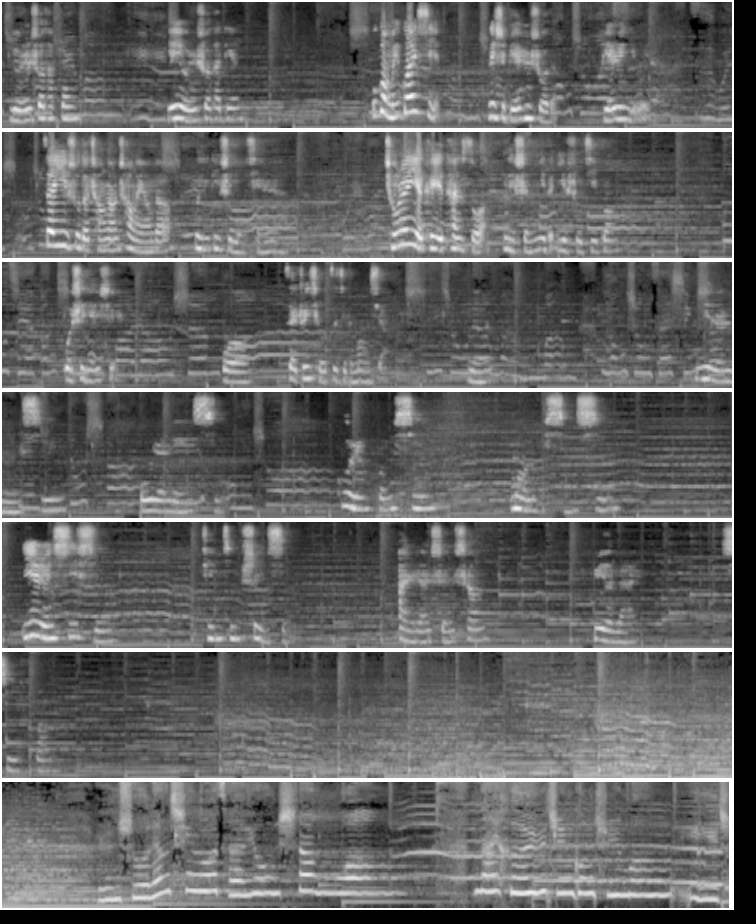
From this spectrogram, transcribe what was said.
有人说他疯，也有人说他癫。不过没关系，那是别人说的，别人以为的。在艺术的长廊徜徉的不一定是有钱人，穷人也可以探索那神秘的艺术激光。我是严雪，我在追求自己的梦想，你呢？一人灵犀，无人怜惜。故人逢兮，陌路行兮。伊人西行，天津甚行，黯然神伤，月来西方。人说两情若在永相忘，奈何与君共聚梦一场。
